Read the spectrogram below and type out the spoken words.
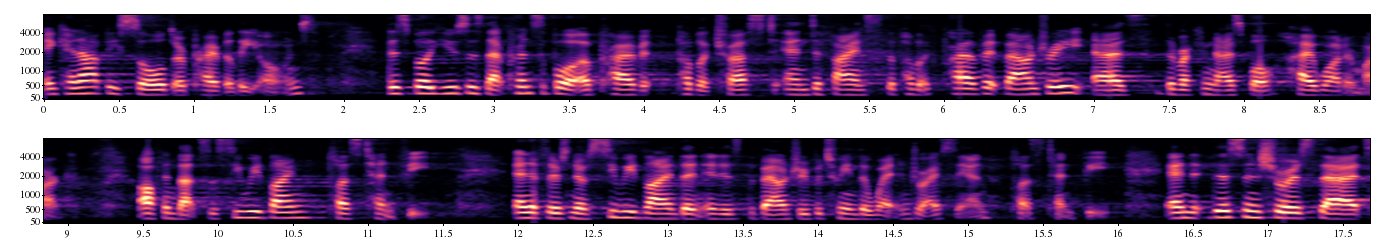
and cannot be sold or privately owned. This bill uses that principle of private-public trust and defines the public-private boundary as the recognizable high water mark. Often that's the seaweed line plus 10 feet. And if there's no seaweed line, then it is the boundary between the wet and dry sand plus 10 feet. And this ensures that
